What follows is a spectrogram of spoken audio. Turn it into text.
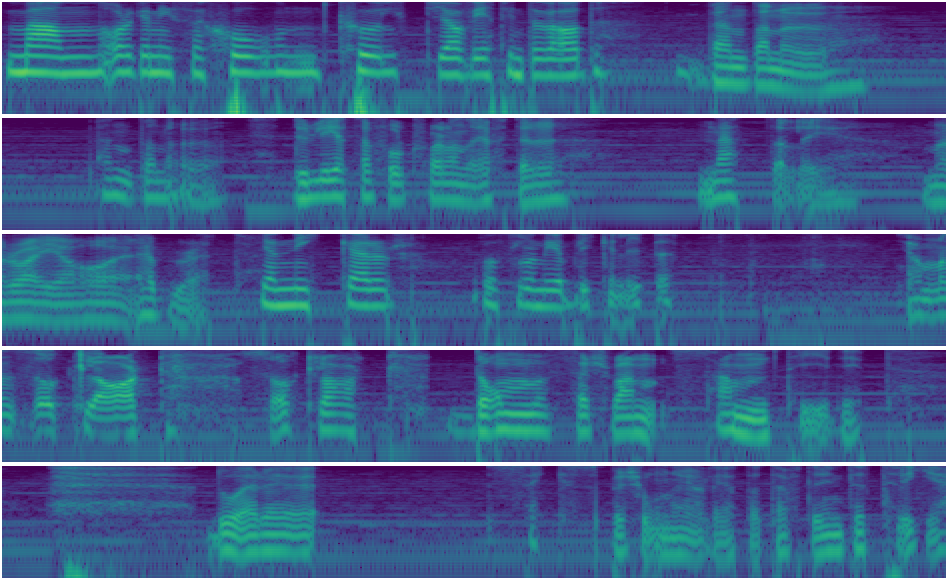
man, organisation, kult, jag vet inte vad. Vänta nu. Vänta nu. Du letar fortfarande efter Natalie, Mariah och Everett. Jag nickar och slår ner blicken lite. Ja, men såklart. Såklart. De försvann samtidigt. Då är det sex personer jag letat efter, inte tre.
